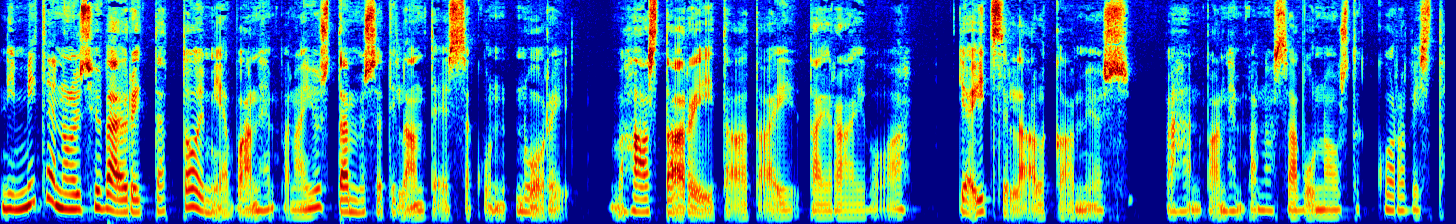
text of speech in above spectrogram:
niin miten olisi hyvä yrittää toimia vanhempana just tämmöisessä tilanteessa, kun nuori haastaa riitaa tai, tai raivoa ja itsellä alkaa myös vähän vanhempana savu nousta korvista?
